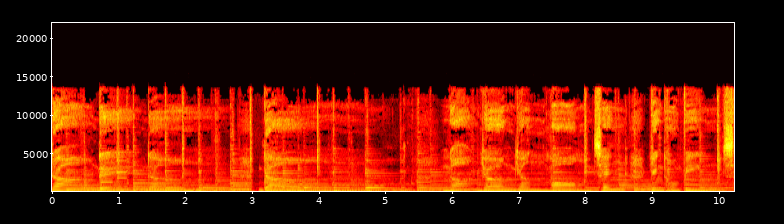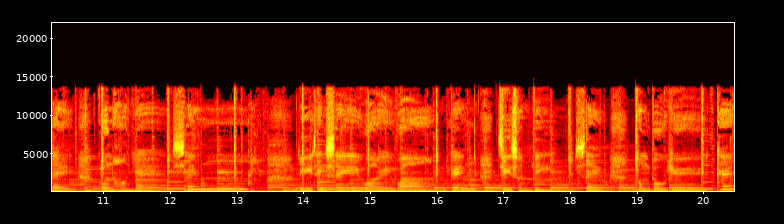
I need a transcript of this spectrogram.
眼让人望清沿途便色观看夜星耳汀四围环境自顺变色通报预警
